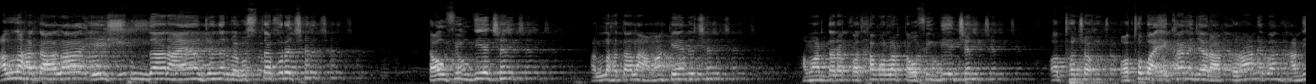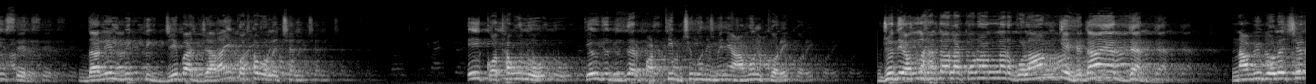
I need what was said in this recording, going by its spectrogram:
আল্লাহ তাআলা এই সুন্দর আয়োজনের ব্যবস্থা করেছেন, তৌফিক দিয়েছেন, আল্লাহ তাআলা আমাকে এনেছেন, আমার দ্বারা কথা বলার তৌফিক দিয়েছেন, অথচ অথবা এখানে যারা কোরআন এবং হাদিসের দালিল ভিত্তিক যে বা যারাই কথা বলেছেন, এই কথাগুলো কেউ যদি তার পার্থিব জীবনে মেনে আমল করে, যদি আল্লাহ তাআলা কোন আল্লাহর গোলামকে হেদায়েত দেন, নাবি বলেছেন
